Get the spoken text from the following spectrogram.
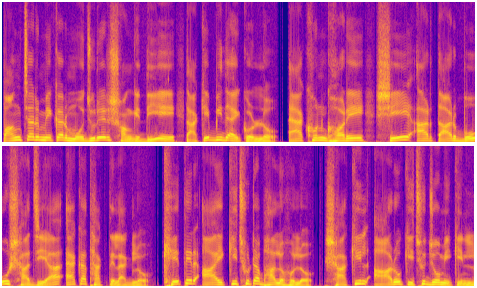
পাংচার মেকার মজুরের সঙ্গে দিয়ে তাকে বিদায় করল। এখন ঘরে সে আর তার বউ সাজিয়া একা থাকতে লাগল। ক্ষেতের আয় কিছুটা ভালো হলো। শাকিল আরও কিছু জমি কিনল।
